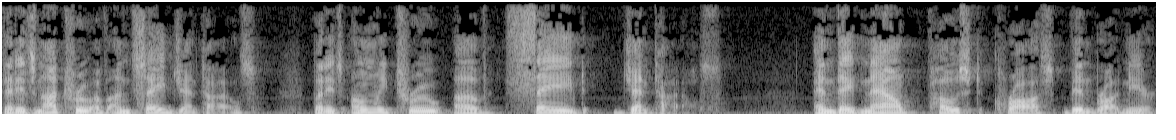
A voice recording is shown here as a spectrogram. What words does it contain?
that is not true of unsaved Gentiles, but it's only true of saved Gentiles. And they've now, post cross, been brought near.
